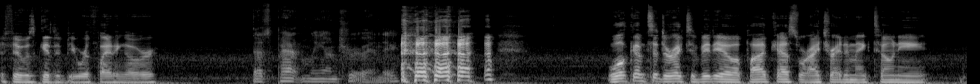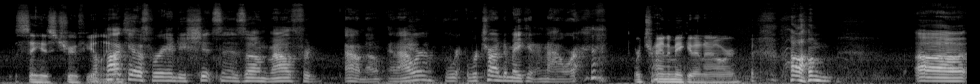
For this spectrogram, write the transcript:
if it was good, it'd be worth fighting over. That's patently untrue, Andy. Welcome to Direct to Video, a podcast where I try to make Tony say his true feelings. A podcast where Andy shits in his own mouth for I don't know an hour. We're, we're trying to make it an hour. We're trying to make it an hour. um. Uh.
